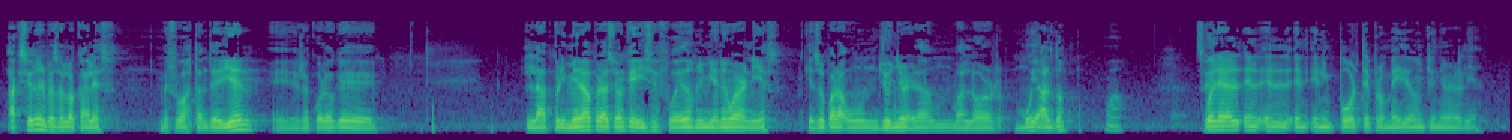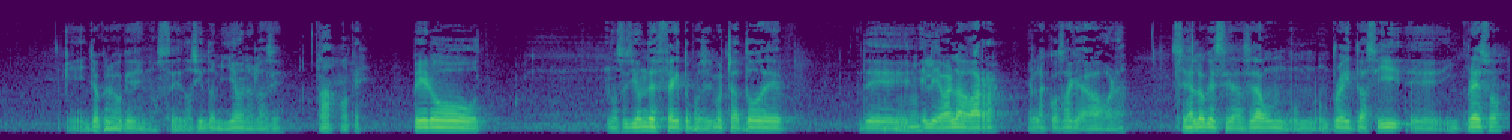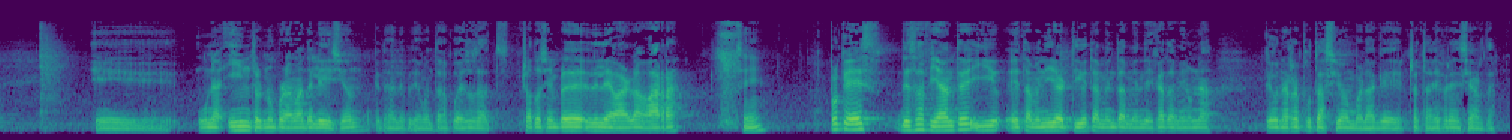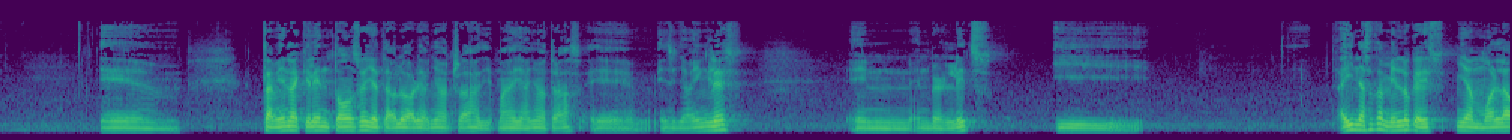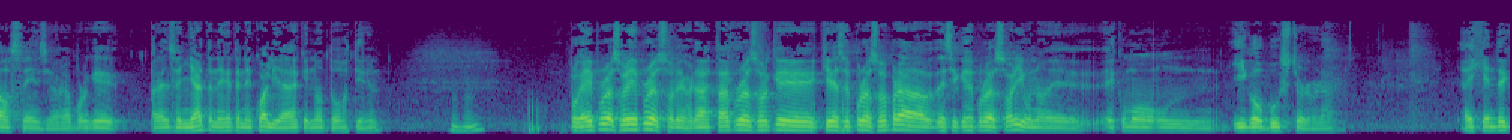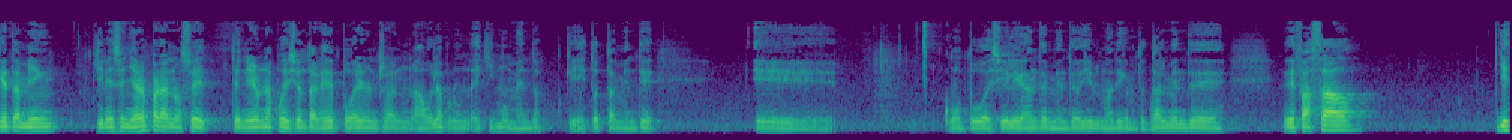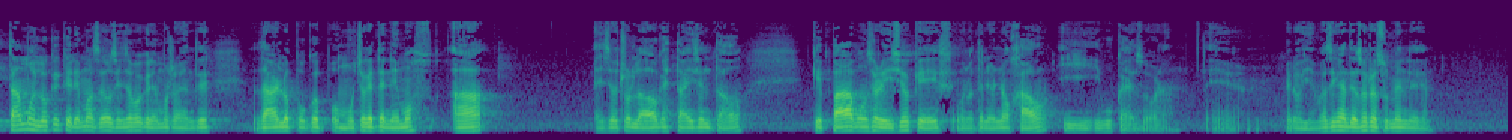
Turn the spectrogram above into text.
acciones de empresas locales. Me fue bastante bien. Eh, recuerdo que la primera operación que hice fue 2.000 millones de guaraníes, que eso para un junior era un valor muy alto. Wow. ¿Cuál era el, el, el, importe promedio de un junior en realidad? Eh, yo creo que, no sé, 200 millones o algo así. Ah, ok. Pero no sé si es un defecto, por si me trato de, de elevar la barra en las cosas que hago ahora. Sea lo que sea, sea un, un, proyecto así eh, impreso, eh, una intro en un programa de televisión, que te le pedimos después, o sea, trato siempre de, elevar la barra. Sí. Porque es desafiante y es también divertido y también, también deja también una, que una reputación, ¿verdad? Que trata de diferenciarte. Eh, también en aquel entonces, ya te hablo de varios años atrás, más de 10 años atrás, enseñaba inglés en, en Berlitz y ahí nace también lo que es mi amor a la docencia, ¿verdad? Porque para enseñar tenés que tener cualidades que no todos tienen. Porque hay profesores y profesores, ¿verdad? Está el profesor que quiere ser profesor para decir que es profesor y bueno, es como un ego booster, ¿verdad? Hay gente que también quiere enseñar para, no sé, tener una posición tal vez de poder entrar en una aula por un X momento, que es totalmente eh, como puedo decir elegantemente o diplomáticamente, totalmente desfasado. Y estamos lo que queremos hacer docencia porque queremos realmente dar lo poco o mucho que tenemos a ese otro lado que está ahí sentado, que paga por un servicio que es bueno tener know-how y, busca eso, ¿verdad? Eh, pero bien, básicamente eso es un resumen de,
